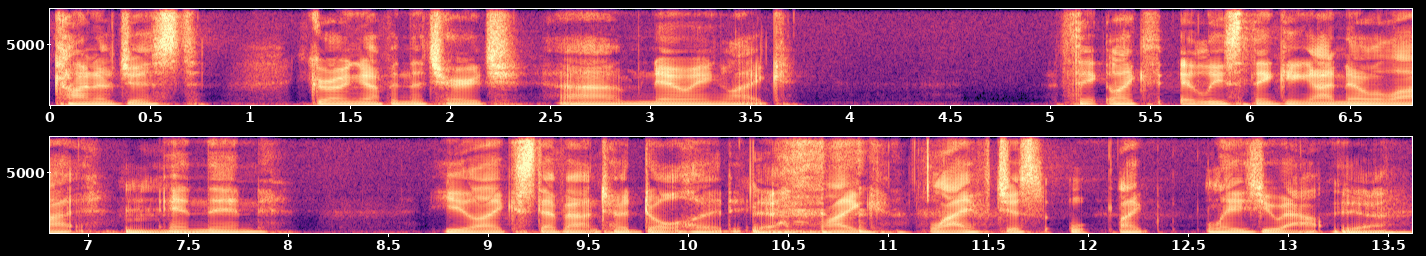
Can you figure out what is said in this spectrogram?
kind of just growing up in the church, um, knowing like, think like at least thinking I know a lot, Mhm. and then you like step out into adulthood. Yeah. and, like life just like lays you out yeah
